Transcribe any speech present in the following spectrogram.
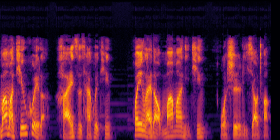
妈妈听会了，孩子才会听。欢迎来到妈妈你听，我是李小闯。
